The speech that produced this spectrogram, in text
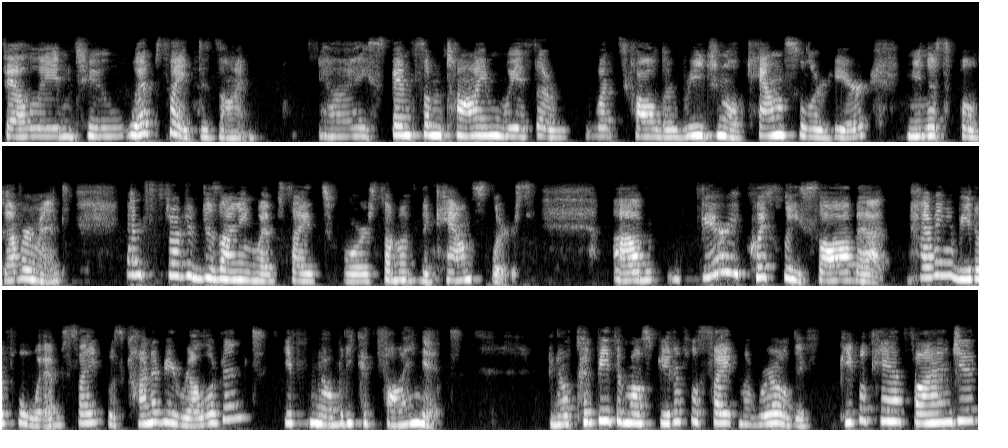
fell into website design. I spent some time with a, what's called a regional councillor here, municipal government, and started designing websites for some of the councillors. Um, very quickly saw that having a beautiful website was kind of irrelevant if nobody could find it. You know, it could be the most beautiful site in the world. If people can't find you,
